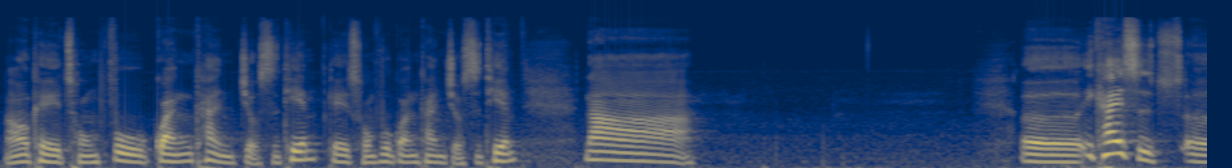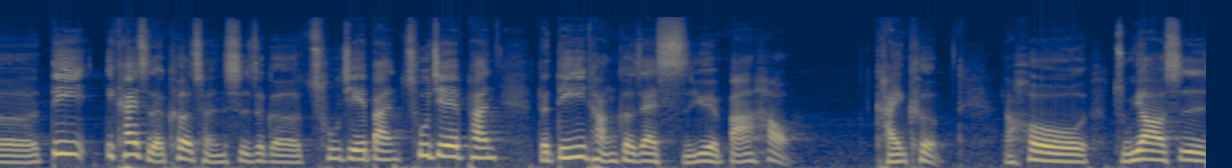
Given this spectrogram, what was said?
然后可以重复观看九十天，可以重复观看九十天。那呃，一开始呃，第一一开始的课程是这个初阶班，初阶班的第一堂课在十月八号开课，然后主要是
